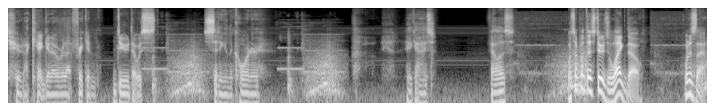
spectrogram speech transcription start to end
Dude, I can't get over that freaking dude that was sitting in the corner. man. Hey guys. Fellas. What's up with this dude's leg though? What is that?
